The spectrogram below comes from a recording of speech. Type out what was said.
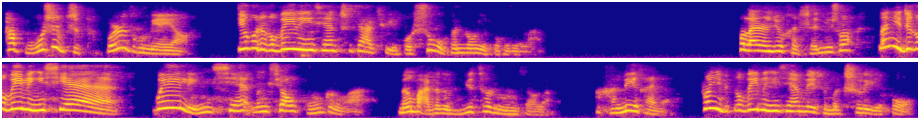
它不是治不是通便药，结果这个威灵仙吃下去以后，十五分钟以后他就拉，后来人就很神奇说，那你这个威灵仙，威灵仙能消骨梗啊？能把这个鱼刺都能消了，很厉害的。说你这个威灵仙为什么吃了以后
